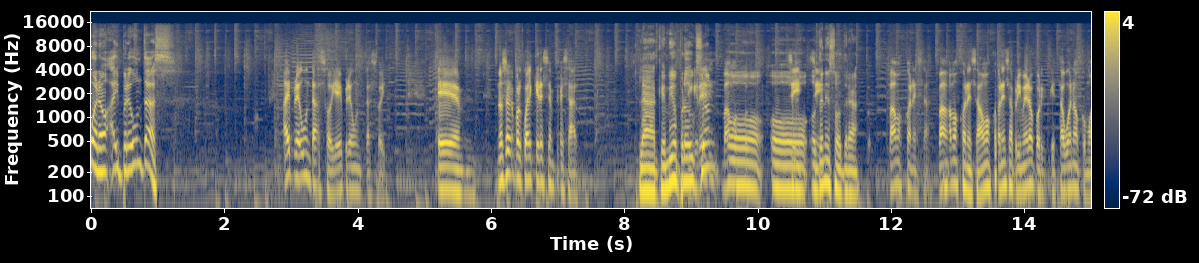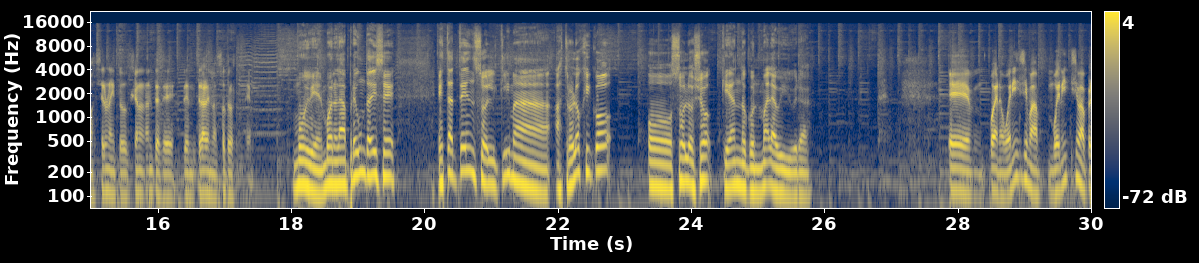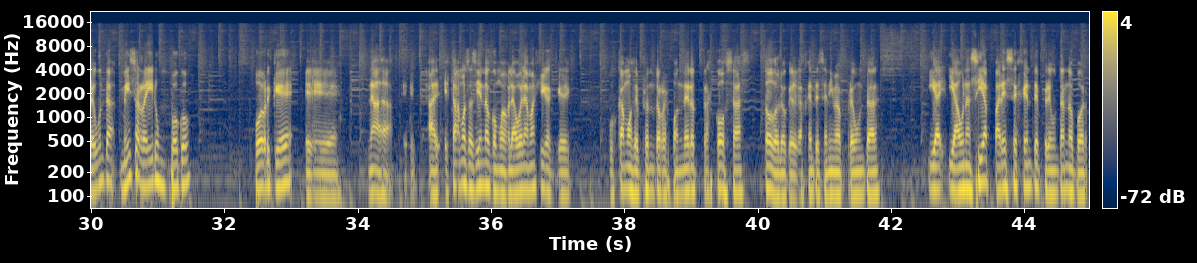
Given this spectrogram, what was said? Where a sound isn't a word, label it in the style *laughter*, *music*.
Bueno, ¿hay preguntas? Hay preguntas hoy, hay preguntas hoy. Eh, no sé por cuál quieres empezar. ¿La que envió producción o, o, tenés otra? Vamos con esa, vamos con esa, vamos con esa primero porque está bueno como hacer una introducción antes de, de entrar en los otros temas. Muy bien, bueno, la pregunta dice, ¿está tenso el clima astrológico o solo yo que ando con mala vibra? Eh, bueno, buenísima, buenísima pregunta. Me hizo reír un poco porque, eh, nada, eh, estamos haciendo como la bola mágica que buscamos de pronto responder otras cosas, todo lo que la gente se anima a preguntar. Y, aún así aparece gente preguntando por,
